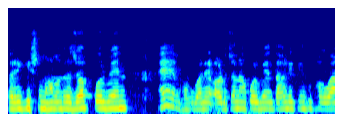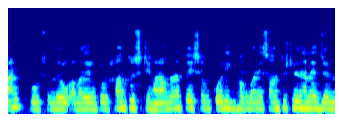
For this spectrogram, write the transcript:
হরে কৃষ্ণ মহামন্ত্র জপ করবেন। হ্যাঁ ভগবানের অর্চনা করবেন, তাহলে কিন্তু ভগবান খুব সুন্দর আমাদের উপর সন্তুষ্টি হন। আমরা তো এইসব করি ভগবানের সন্তুষ্টি বিধানের জন্য।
